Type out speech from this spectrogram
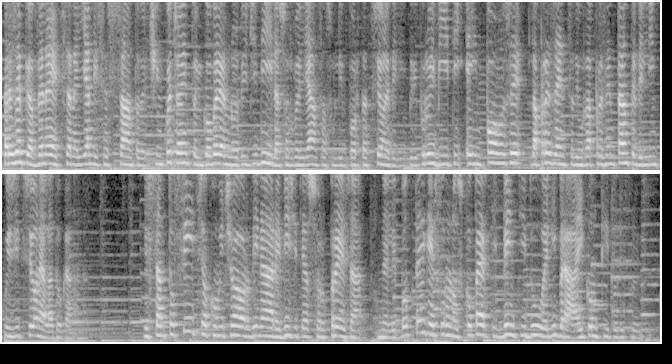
Per esempio a Venezia negli anni 60 del Cinquecento il governo rigidì la sorveglianza sull'importazione dei libri proibiti e impose la presenza di un rappresentante dell'Inquisizione alla dogana. Il Santo Uffizio cominciò a ordinare visite a sorpresa nelle botteghe e furono scoperti 22 librai con titoli proibiti.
